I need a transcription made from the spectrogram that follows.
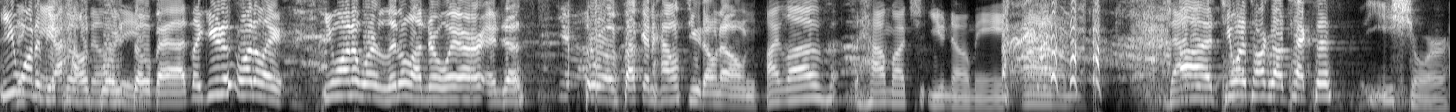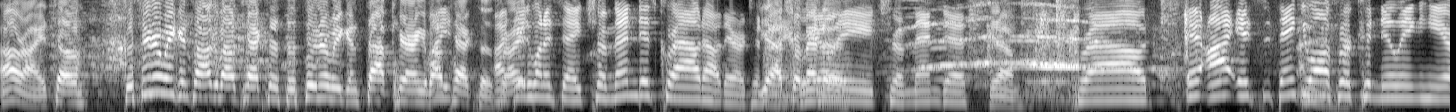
You want to be a houseboy so bad. Like you just want to like you want to wear little underwear and just skip through a fucking house you don't own. I love how much you know me. Um, that Uh, is- do you want to talk about Texas? Sure. All right. So the sooner we can talk about Texas, the sooner we can stop caring about I, Texas, I right? did want to say tremendous crowd out there tonight. Yeah, tremendous. Really tremendous yeah. crowd. It, I, it's thank you all for canoeing here.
